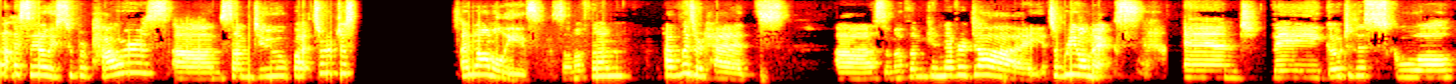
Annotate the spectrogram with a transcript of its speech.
not necessarily superpowers, um, some do, but sort of just anomalies. Some of them have lizard heads, uh, some of them can never die. It's a real mix. And they go to this school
